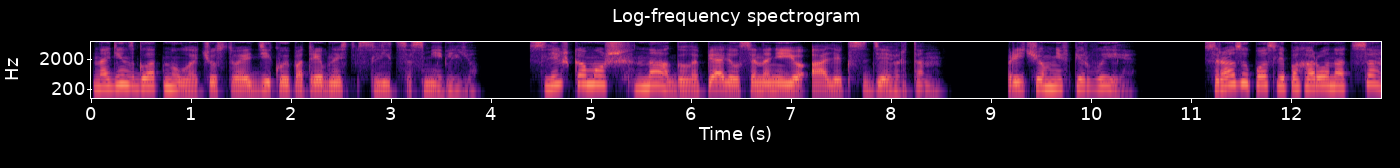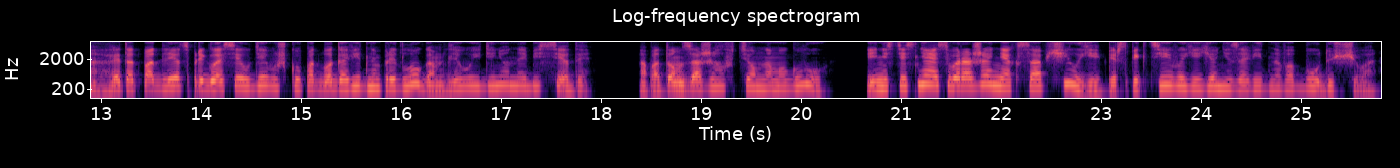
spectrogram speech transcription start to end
Надин сглотнула, чувствуя дикую потребность слиться с мебелью. Слишком уж нагло пялился на нее Алекс Девертон. Причем не впервые. Сразу после похорон отца этот подлец пригласил девушку под благовидным предлогом для уединенной беседы, а потом зажал в темном углу и, не стесняясь в выражениях, сообщил ей перспективы ее незавидного будущего,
